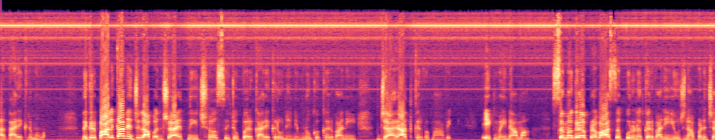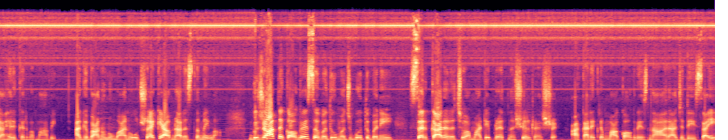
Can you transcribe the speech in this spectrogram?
આ કાર્યક્રમમાં નગરપાલિકા અને જિલ્લા પંચાયતની છ સીટો પર કાર્યકરોની નિમણૂક કરવાની જાહેરાત કરવામાં આવી. એક મહિનામાં સમગ્ર પ્રવાસ પૂર્ણ કરવાની યોજના પણ જાહેર કરવામાં આવી. આગેવાનોનું માનવું છે કે આવનારા સમયમાં ગુજરાત કોંગ્રેસ વધુ મજબૂત બની સરકાર રચવા માટે પ્રયત્નશીલ રહેશે. આ કાર્યક્રમમાં કોંગ્રેસના રાજ દેસાઈ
